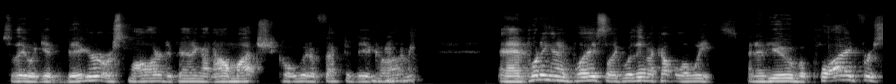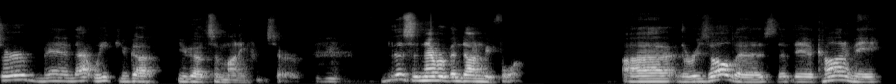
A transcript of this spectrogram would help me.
so they would get bigger or smaller depending on how much COVID affected the mm-hmm. economy, mm-hmm. and putting it in place like within a couple of weeks. And if you've applied for CERB, man, that week you got you got some money from CERB. Mm-hmm. This has never been done before. Uh, the result is that the economy,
